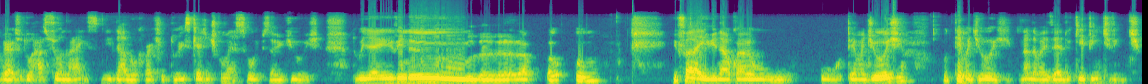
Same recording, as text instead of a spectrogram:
verso do Racionais e da Louca parte 2 que a gente começa o episódio de hoje. Do E aí, Vinão? E fala aí, Vinal, qual é o, o tema de hoje? O tema de hoje nada mais é do que 2020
